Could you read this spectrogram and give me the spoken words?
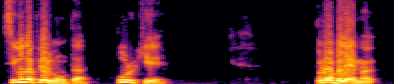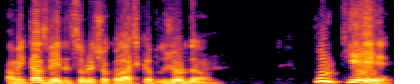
Segunda pergunta, por quê? Problema, aumentar as vendas de sorvete de chocolate em Campos do Jordão. Por que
